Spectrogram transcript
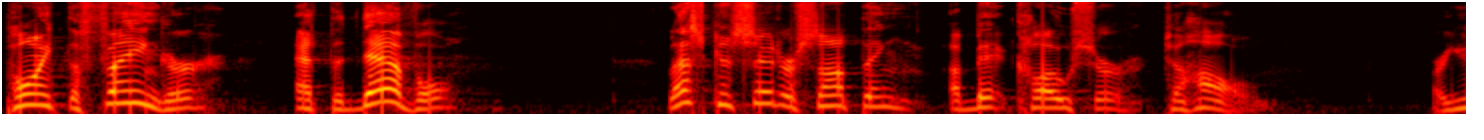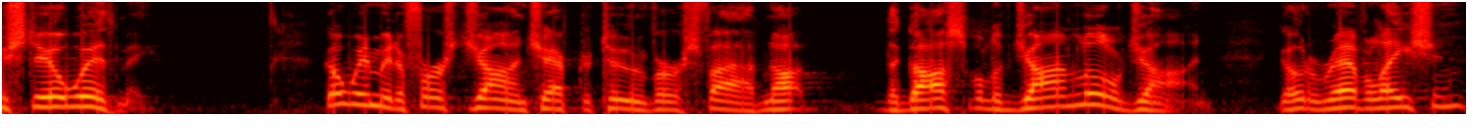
point the finger at the devil, let's consider something a bit closer to home. Are you still with me? Go with me to 1 John chapter 2 and verse 5, not the Gospel of John, little John. Go to Revelation,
